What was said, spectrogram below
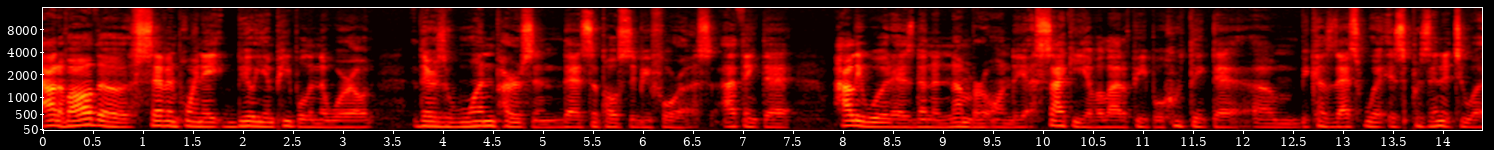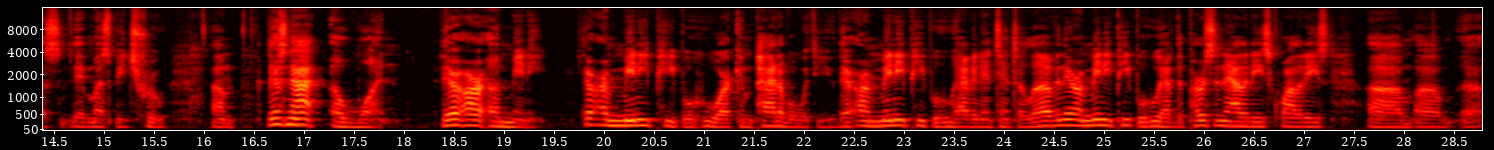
out of all the 7.8 billion people in the world, there's one person that's supposed to be for us. I think that Hollywood has done a number on the psyche of a lot of people who think that um, because that's what is presented to us, it must be true. Um, there's not a one, there are a many. There are many people who are compatible with you. There are many people who have an intent to love, and there are many people who have the personalities, qualities, um, um uh,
